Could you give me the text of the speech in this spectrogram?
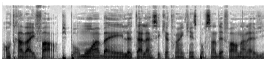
on travaille fort. Puis pour moi, ben le talent c'est 95% d'effort dans la vie.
